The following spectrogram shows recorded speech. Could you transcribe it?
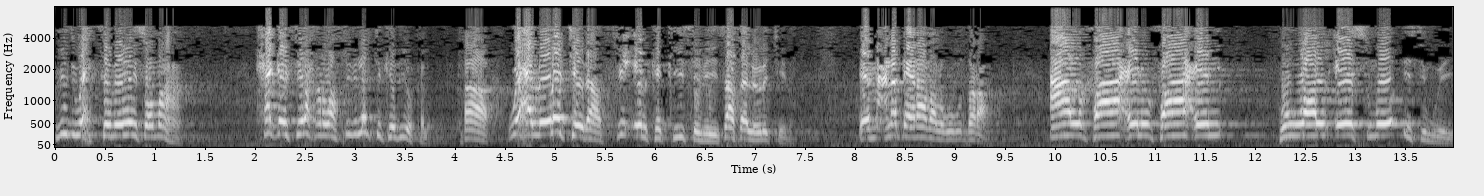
Mid wax sameeyey soo maaha. Xagga istilaaxana waa sidii laftirkeedii oo kale. Waxaa loola jeedaa ficilka kii sameeyey. Saasaa loola jeeda ee macno dheeraada lagugu daraa. Alfaacilu faacil huwa alsmu ism weeye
